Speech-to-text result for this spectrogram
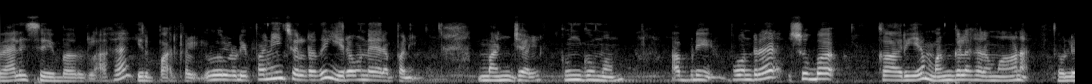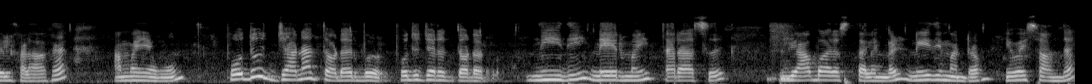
வேலை செய்பவர்களாக இருப்பார்கள். இவர்களுடைய பணி சொல்றது இரவு நேர பணி. மஞ்சள் குங்குமம் அப்படி போன்ற சுப காரிய மங்களகரமான தொழில்களாக அமையவும் பொது ஜன தொடர்பு பொதுஜன தொடர்பு நீதி நேர்மை தராசு வியாபார ஸ்தலங்கள் நீதிமன்றம் இவை சார்ந்த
